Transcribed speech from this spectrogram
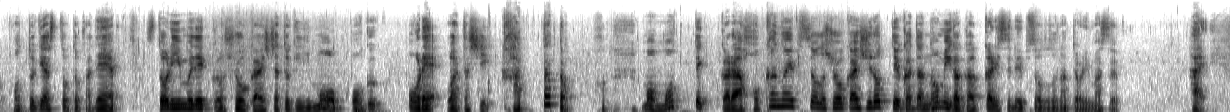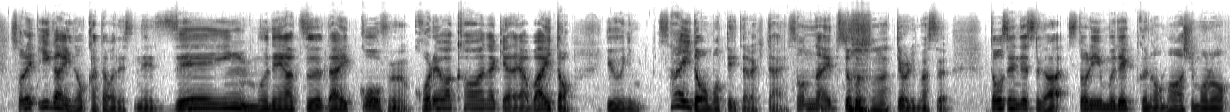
ポッドキャストとかで、 Stream Deck を紹介した時にもう僕、俺、私、買ったと。もう持ってっから他のエピソード紹介しろっていう方のみががっかりするエピソードとなっております。はい。それ以外の方はですね、全員胸熱、大興奮、これは買わなきゃやばいというふうに再度思っていただきたい。そんなエピソードとなっております。当然ですが、ストリームデックの回し物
